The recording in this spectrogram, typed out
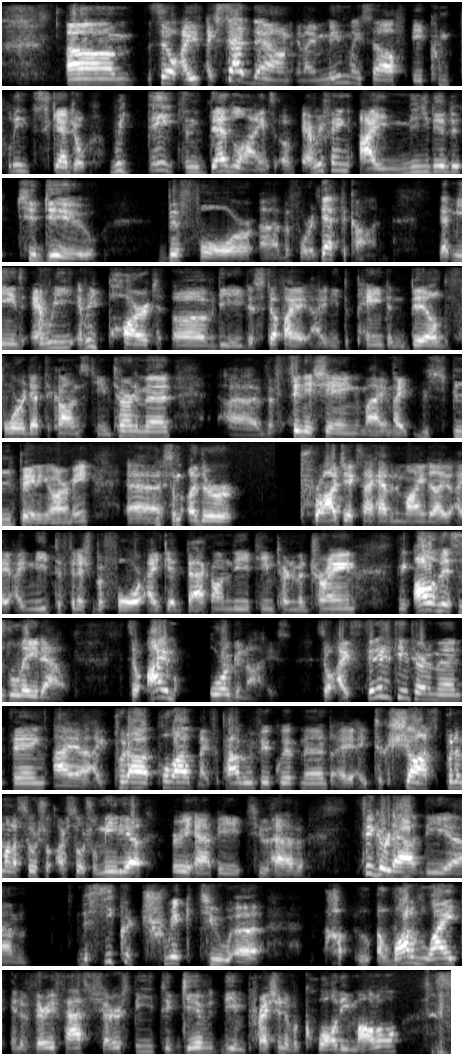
Um, so I, I sat down and I made myself a complete schedule with dates and deadlines of everything I needed to do before uh, before Adepticon. That means every every part of the the stuff I, I need to paint and build for Adepticon's team tournament, uh, finishing my my speed painting army, uh, some other projects I have in mind that I, I, I need to finish before I get back on the team tournament train. All of this is laid out. So I'm organized. So I finished the team tournament thing. I, uh, I put out, pull out my photography equipment. I, I took shots, put them on a social, our social media. Very happy to have figured out the, um, the secret trick to uh, a lot of light and a very fast shutter speed to give the impression of a quality model.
